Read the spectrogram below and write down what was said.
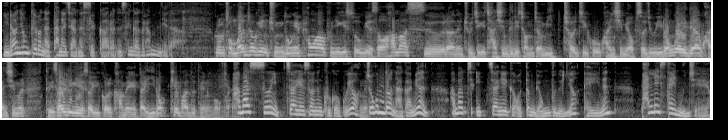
이런 형태로 나타나지 않았을까라는 생각을 합니다. 그럼 전반적인 중동의 평화 분위기 속에서 하마스라는 조직이 자신들이 점점 잊혀지고 관심이 없어지고 이런 거에 대한 관심을 되살리기 위해서 이걸 감행했다 이렇게 봐도 되는 건가요? 하마스 입장에서는 그거고요. 네. 조금 더 나가면 하마스 입장의 그 어떤 명분은요. 대의는 팔레스타인 문제예요.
